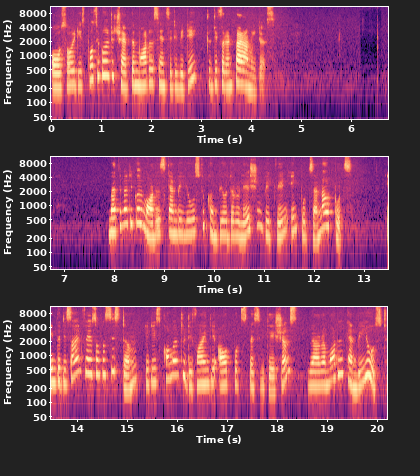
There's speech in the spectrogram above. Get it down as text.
Also, it is possible to check the model sensitivity to different parameters. Mathematical models can be used to compute the relation between inputs and outputs. In the design phase of a system, it is common to define the output specifications where a model can be used.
